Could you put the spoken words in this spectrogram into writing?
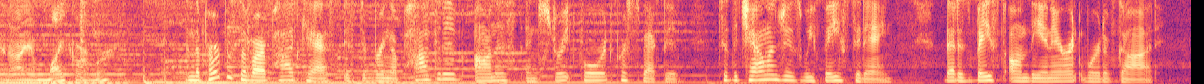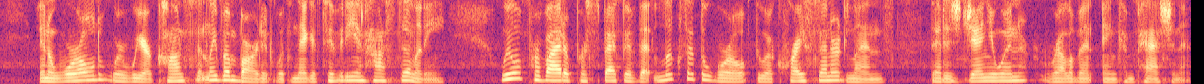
And I am Mike Armour. And the purpose of our podcast is to bring a positive, honest, and straightforward perspective to the challenges we face today that is based on the inerrant Word of God. In a world where we are constantly bombarded with negativity and hostility, we will provide a perspective that looks at the world through a Christ centered lens that is genuine, relevant, and compassionate.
